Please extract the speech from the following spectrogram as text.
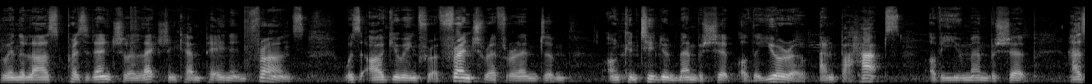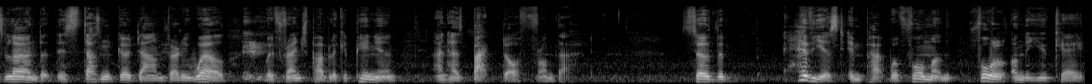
who in the last presidential election campaign in France was arguing for a French referendum on continued membership of the euro and perhaps of EU membership has learned that this doesn't go down very well with French public opinion and has backed off from that. So the heaviest impact will on, fall on the UK,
